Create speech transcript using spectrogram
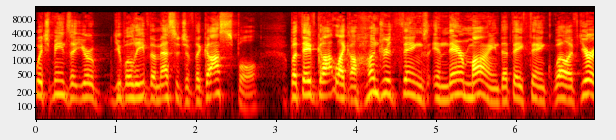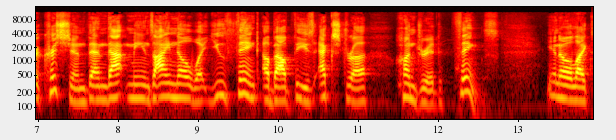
which means that you're, you believe the message of the gospel, but they've got like a hundred things in their mind that they think, well, if you're a Christian, then that means I know what you think about these extra hundred things. you know, like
